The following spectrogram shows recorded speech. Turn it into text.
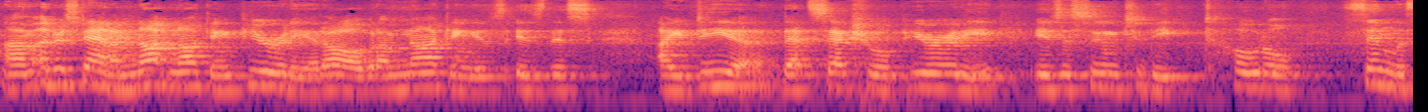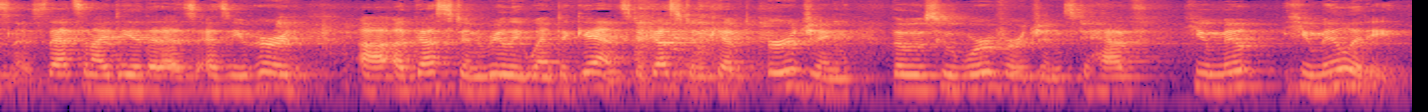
Um, understand, I'm not knocking purity at all. What I'm knocking is, is this idea that sexual purity is assumed to be total sinlessness. That's an idea that, as, as you heard, uh, Augustine really went against. Augustine kept urging those who were virgins to have humi- humility.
